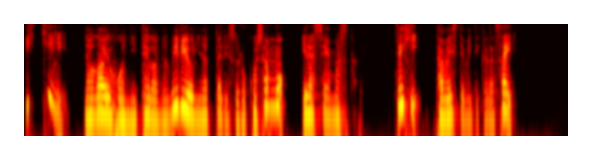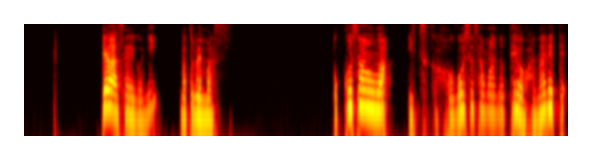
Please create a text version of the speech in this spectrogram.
一気に長い本に手が伸びるようになったりするお子さんもいらっしゃいますので、ぜひ試してみてください。では最後にまとめます。お子さんはいつか保護者様の手を離れて、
